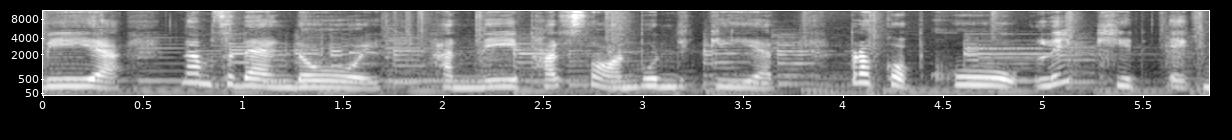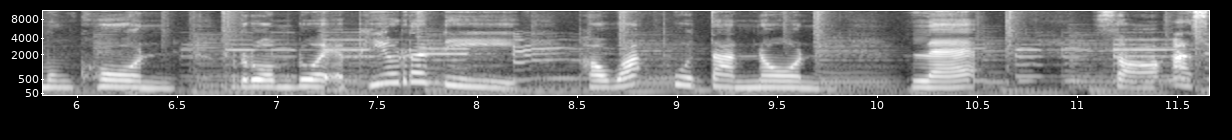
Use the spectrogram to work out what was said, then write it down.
เบี้ยนำแสดงโดย ฮันนี่พัฒสอนบุญเกียรติ ประกบคู่ลิขิตเอกมงคล รวมด้วยอภิรดีภวะภูตานนท์และสออาส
